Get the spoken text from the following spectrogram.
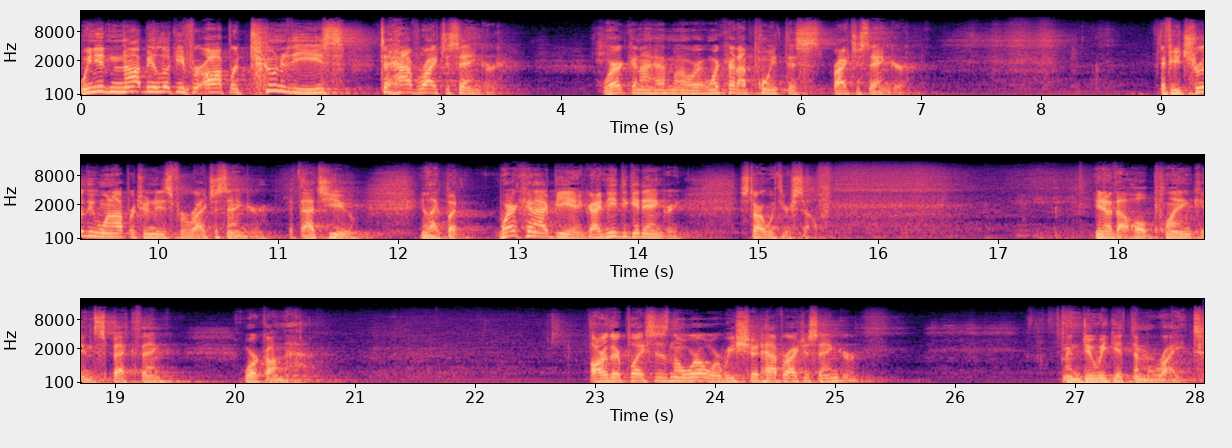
We need to not be looking for opportunities to have righteous anger. Where can I have my where can I point this righteous anger? If you truly want opportunities for righteous anger, if that's you, you're like, but where can I be angry? I need to get angry. Start with yourself. You know that whole plank and speck thing? Work on that. Are there places in the world where we should have righteous anger? And do we get them right?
